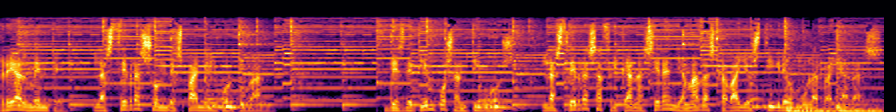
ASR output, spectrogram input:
Realmente, las cebras son de España y Portugal. Desde tiempos antiguos, las cebras africanas eran llamadas caballos tigre o mulas rayadas.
